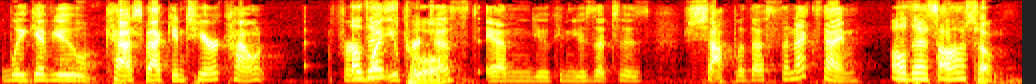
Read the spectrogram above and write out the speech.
we give you cash back into your account for Oh, what you cool. purchased, and you can use it to shop with us the next time. oh, that's awesome.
